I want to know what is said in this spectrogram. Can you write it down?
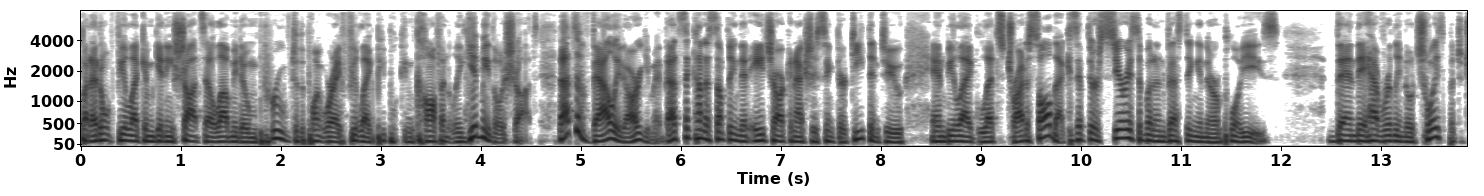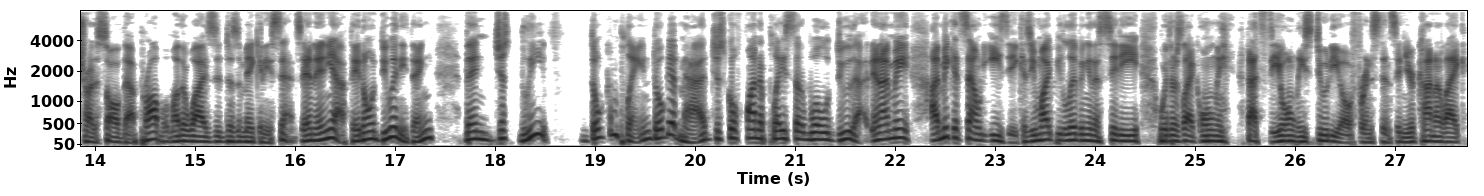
but I don't feel like I'm getting shots that allow me to improve to the point where I feel like people can confidently give me those shots." That's a valid argument. That's the kind of something that HR can actually sink their teeth into and be like, "Let's try to solve that." Because if they're serious about investing in their employees, then they have really no choice but to try to solve that problem. Otherwise, it doesn't make any sense. And and yeah, if they don't do anything, then just leave. Don't complain. Don't get mad. Just go find a place that will do that. And I may I make it sound easy because you might be living in a city where there's like only that's the only studio, for instance, and you're kind of like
